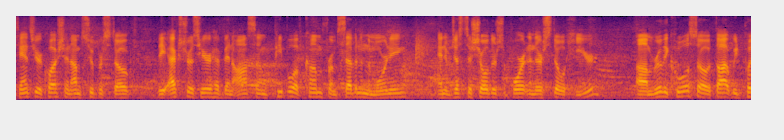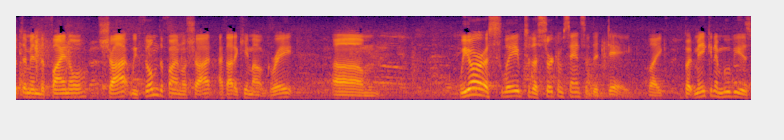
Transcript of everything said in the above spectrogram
to answer your question, I'm super stoked. The extras here have been awesome. People have come from 7 in the morning and have just to show their support, and they're still here. Um, really cool. So thought we'd put them in the final shot. We filmed the final shot. I thought it came out great. Um, we are a slave to the circumstance of the day. Like, but making a movie is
